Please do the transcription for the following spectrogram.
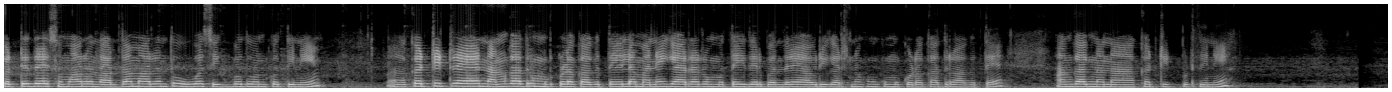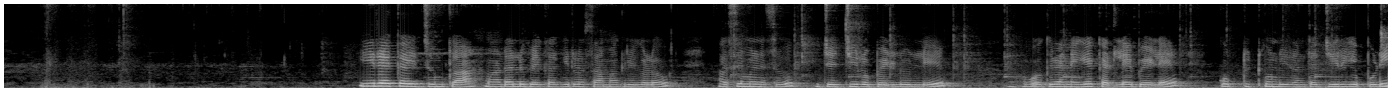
ಕಟ್ಟಿದ್ರೆ ಸುಮಾರು ಒಂದು ಅರ್ಧ ಮಾರಂತೂ ಹೂವು ಸಿಗ್ಬೋದು ಅಂದ್ಕೋತೀನಿ ಕಟ್ಟಿಟ್ರೆ ನನಗಾದ್ರೂ ಮುಡ್ಕೊಳಕ್ಕಾಗುತ್ತೆ, ಇಲ್ಲ ಮನೆಗೆ ಯಾರು ಮುತ್ತೈದೆಯರು ಬಂದರೆ ಅವ್ರಿಗೆ ಅರ್ಶಿನ ಕುಂಕುಮ ಕೊಡೋಕ್ಕಾದರೂ ಆಗುತ್ತೆ. ಹಂಗಾಗಿ ನಾನು ಕಟ್ಟಿಟ್ಬಿಡ್ತೀನಿ. ಹೀರೆಕಾಯಿ ಜುಮ್ಕ ಮಾಡಲು ಬೇಕಾಗಿರೋ ಸಾಮಗ್ರಿಗಳು ಹಸಿಮೆಣಸು, ಜಜ್ಜಿರೋ ಬೆಳ್ಳುಳ್ಳಿ, ಒಗ್ಗರಣೆಗೆ ಕಡಲೆಬೇಳೆ, ಕುಟ್ಟಿಟ್ಕೊಂಡಿರೋಂಥ ಜೀರಿಗೆ ಪುಡಿ,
